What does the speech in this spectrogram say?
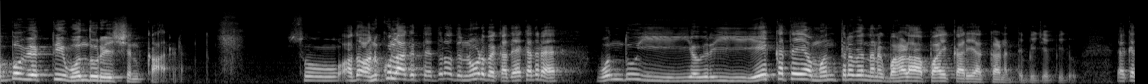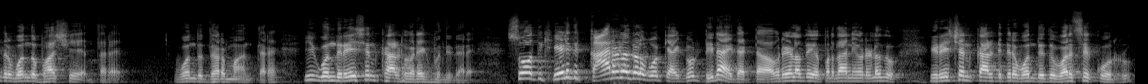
ಒಬ್ಬ ವ್ಯಕ್ತಿ ಒಂದು ರೇಷನ್ ಕಾರ್ಡ್. ಸೊ ಅದು ಅನುಕೂಲ ಆಗುತ್ತೆ ಅಂದ್ರೆ ಅದು ನೋಡ್ಬೇಕು ಅದು ಯಾಕಂದರೆ ಒಂದು ಈ ಇವರು ಈ ಏಕತೆಯ ಮಂತ್ರವೇ ನನಗೆ ಬಹಳ ಅಪಾಯಕಾರಿಯಾಗಿ ಕಾಣುತ್ತೆ ಬಿ ಜೆ ಪಿದು ಯಾಕಂದರೆ ಒಂದು ಭಾಷೆ ಅಂತಾರೆ, ಒಂದು ಧರ್ಮ ಅಂತಾರೆ, ಈಗ ಒಂದು ರೇಷನ್ ಕಾರ್ಡ್ವರೆಗೆ ಬಂದಿದ್ದಾರೆ. ಸೊ ಅದಕ್ಕೆ ಹೇಳಿದ ಕಾರಣಗಳು okay, I don't deny that. ಅವ್ರು ಹೇಳೋದು ಪ್ರಧಾನಿಯವ್ರು ಹೇಳೋದು, ಈ ರೇಷನ್ ಕಾರ್ಡ್ ಇದ್ದರೆ ಒಂದು ಇದು ವಲಸೆಕೋರರು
